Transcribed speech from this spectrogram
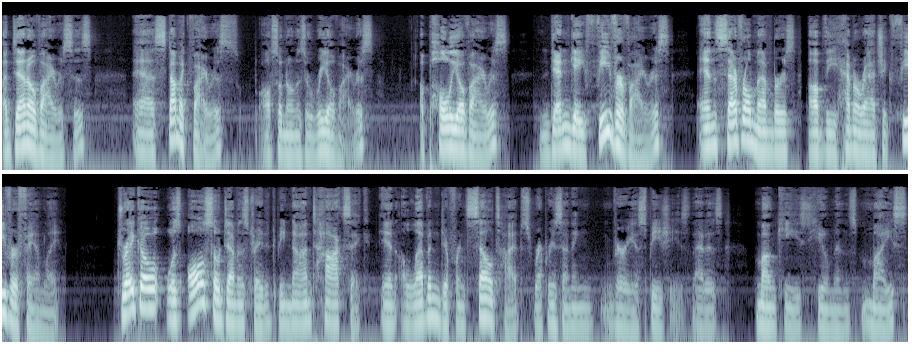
adenoviruses, a stomach virus, also known as a reovirus, a poliovirus, dengue fever virus, and several members of the hemorrhagic fever family. Draco was also demonstrated to be non toxic in 11 different cell types representing various species that is, monkeys, humans, mice,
